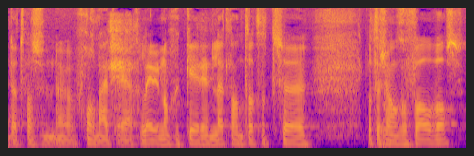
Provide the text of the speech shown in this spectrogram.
Dat was een, volgens mij twee jaar geleden nog een keer in Letland dat, het, dat er zo'n geval was.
